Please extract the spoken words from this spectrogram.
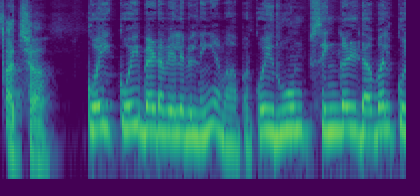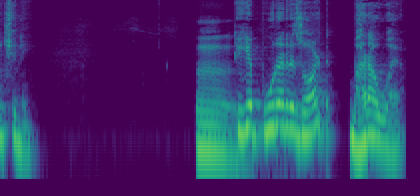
अच्छा। कोई कोई बेड अवेलेबल नहीं है वहाँ पर। कोई रूम सिंगल डबल कुछ नहीं। हम्म। ठीक है पूरा रिजॉर्ट भरा हुआ है।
